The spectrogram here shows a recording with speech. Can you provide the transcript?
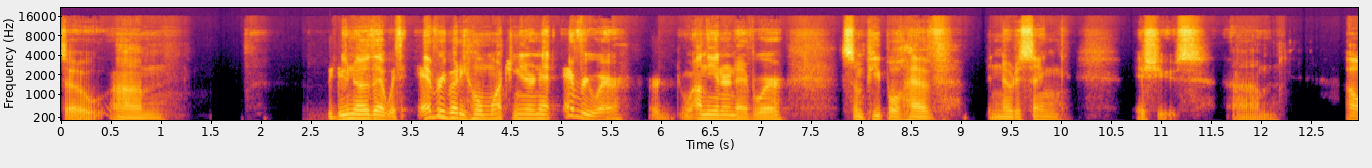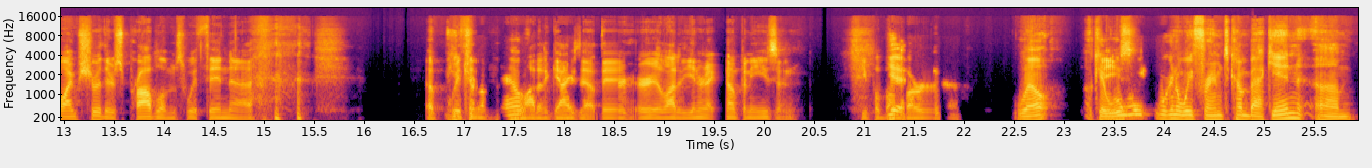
So um, we do know that with everybody home watching internet everywhere or on the internet everywhere, some people have been noticing issues. Um, Oh, I'm sure there's problems within uh, oh, within dropped a lot of the guys out there, or a lot of the internet companies and people Yeah. bombard. Well, Okay, we'll wait, we're going to wait for him to come back in. Um,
